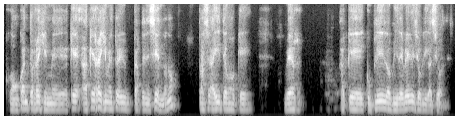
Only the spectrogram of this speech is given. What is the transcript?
con cuánto régimen, a qué régimen estoy perteneciendo, ¿no? Entonces ahí tengo que ver a qué cumplir los, mis deberes y obligaciones.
